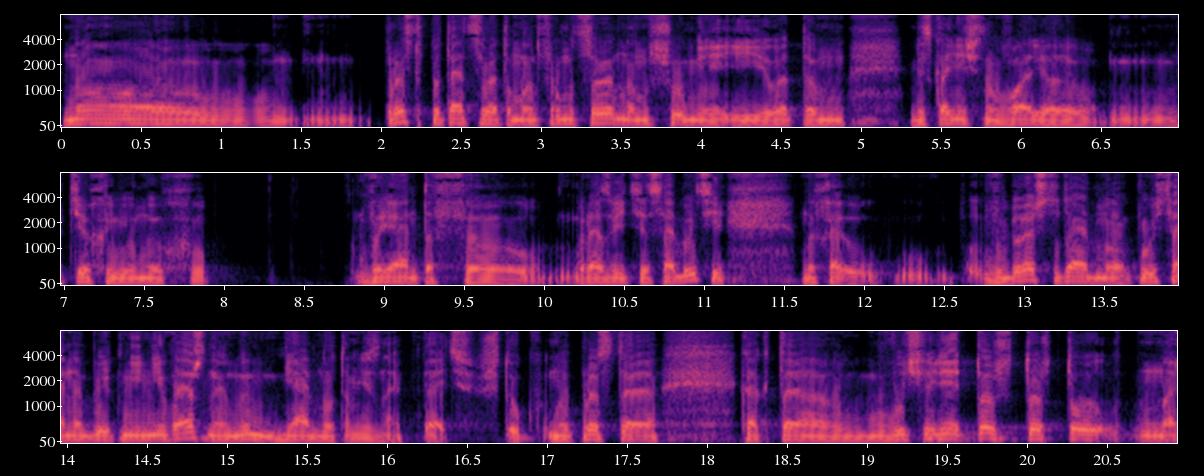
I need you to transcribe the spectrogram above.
но просто пытаться в этом информационном шуме и в этом бесконечном вале тех или иных вариантов э, развития событий, выбирать что-то одно. Пусть оно будет не неважное, ну, не одно, там, не знаю, пять штук. Но просто как-то вычленять то, что, что, на,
